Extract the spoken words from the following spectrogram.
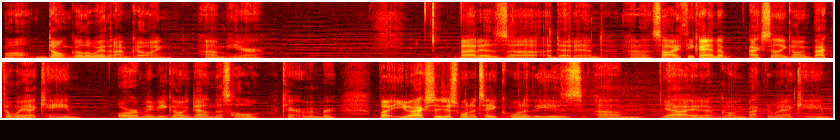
well, don't go the way that I'm going um, here. That is uh, a dead end. Uh, so I think I end up accidentally going back the way I came, or maybe going down this hole. I can't remember. But you actually just want to take one of these. Um, yeah, I ended up going back the way I came.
